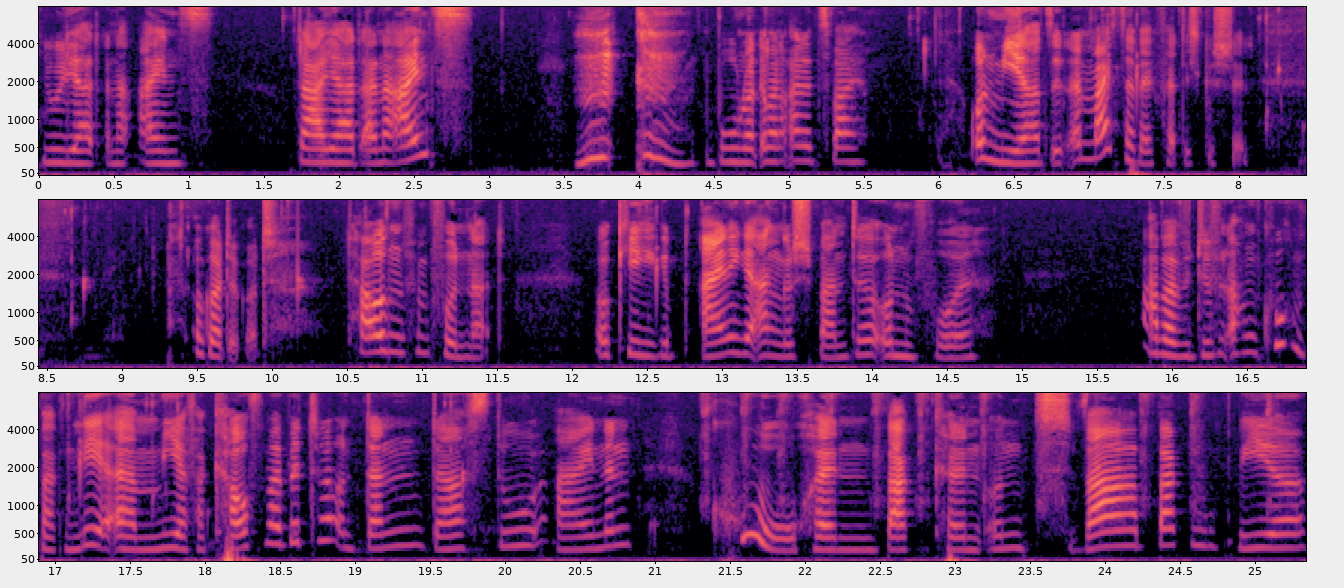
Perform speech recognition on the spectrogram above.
Julia hat eine 1. Dalia hat eine 1. Bruno hat immer noch eine 2. Und mir hat sie in einem Meisterwerk fertiggestellt. Oh Gott, oh Gott. 1500. Okay, hier gibt einige Angespannte. Unwohl. Aber wir dürfen auch einen Kuchen backen. Le äh, Mia, verkauf mal bitte. Und dann darfst du einen Kuchen backen. Und zwar backen wir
